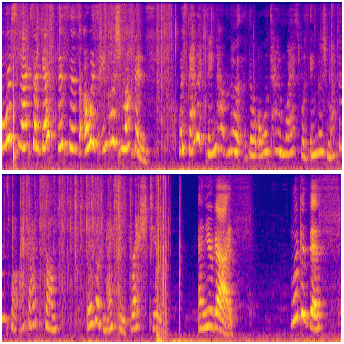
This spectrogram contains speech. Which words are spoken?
More snacks. I guess this is, oh, it's English muffins. Was that a thing out in the, the old time west? Was English muffins? Well, I got some. They look nice and fresh too. And you guys, look at this.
